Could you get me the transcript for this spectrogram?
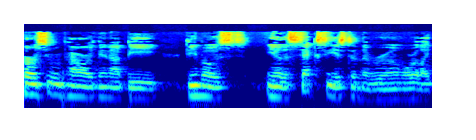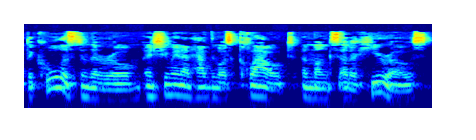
her superpower may not be the most you know the sexiest in the room or like the coolest in the room and she may not have the most clout amongst other heroes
